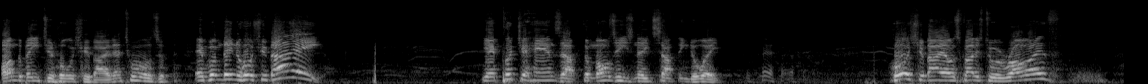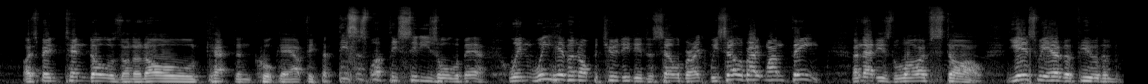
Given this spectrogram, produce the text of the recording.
on the beach at Horseshoe Bay, that's where I was. Everyone been to Horseshoe Bay? Yeah, put your hands up. The mozzies need something to eat. Horseshoe Bay, I was supposed to arrive I spent $10 on an old Captain Cook outfit, but this is what this city is all about. When we have an opportunity to celebrate, we celebrate one thing, and that is lifestyle. Yes, we have a few of them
